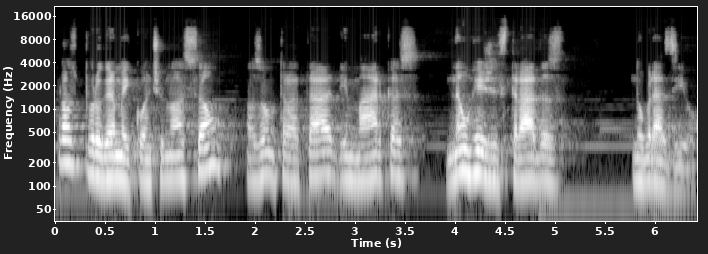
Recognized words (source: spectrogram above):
Próximo programa e continuação, nós vamos tratar de marcas não registradas no Brasil.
